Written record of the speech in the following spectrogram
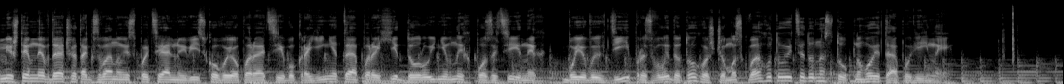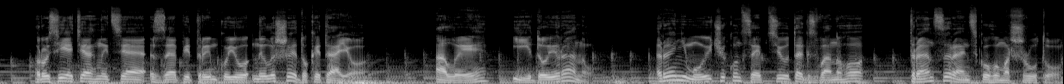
Між тим, невдача так званої спеціальної військової операції в Україні та перехід до руйнівних позиційних бойових дій призвели до того, що Москва готується до наступного етапу війни. Росія тягнеться за підтримкою не лише до Китаю, але і до Ірану, реанімуючи концепцію так званого трансиранського маршруту,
